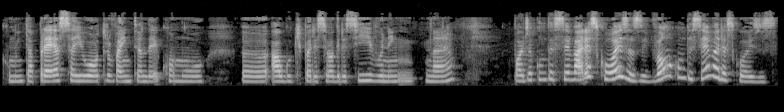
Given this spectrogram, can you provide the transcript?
com muita pressa e o outro vai entender como uh, algo que pareceu agressivo, nem, né? Pode acontecer várias coisas e vão acontecer várias coisas.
